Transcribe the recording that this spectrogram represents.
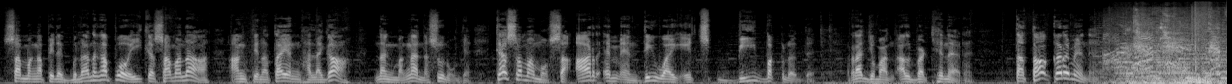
sa mga pinagbunan ng apoy kasama na ang tinatayang halaga ng mga nasunog. Kasama mo sa RMN DYHB Bacolod, Radyoman Albert Hener. Tato Network News!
